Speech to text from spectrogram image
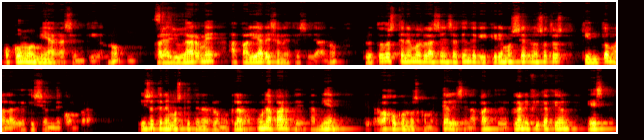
o cómo me haga sentir, ¿no? Para Sí. ayudarme a paliar esa necesidad, ¿no? Pero todos tenemos la sensación de que queremos ser nosotros quien toma la decisión de compra. Y eso tenemos que tenerlo muy claro. Una parte también que trabajo con los comerciales en la parte de planificación es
